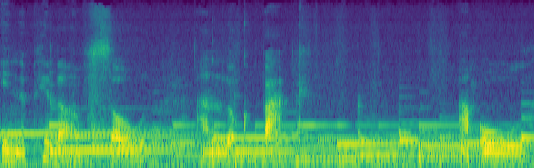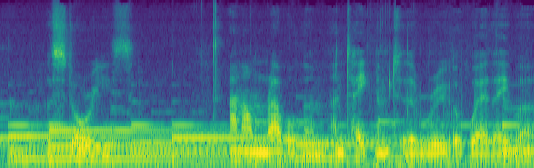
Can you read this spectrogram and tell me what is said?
in the pillar of soul and look back at all the stories and unravel them and take them to the root of where they were,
